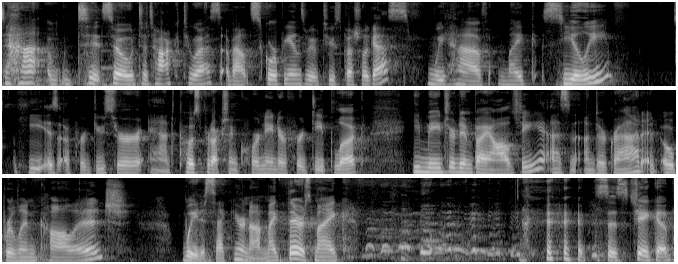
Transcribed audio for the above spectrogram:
To to, so to talk to us about scorpions, we have two special guests. We have Mike Seely. He is a producer and post-production coordinator for Deep Look. He majored in biology as an undergrad at Oberlin College. Wait a second, you're not Mike. There's Mike. this is Jacob.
